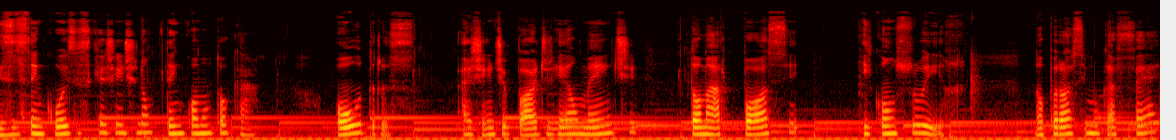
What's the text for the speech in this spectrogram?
Existem coisas que a gente não tem como tocar, outras a gente pode realmente tomar posse e construir. No próximo café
